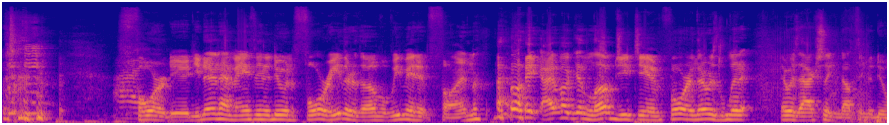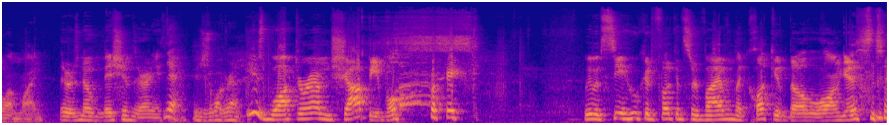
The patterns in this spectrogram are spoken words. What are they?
Four, dude. You didn't have anything to do in four either, though. But we made it fun. like I fucking love GTA Four, and there was lit. There was actually nothing to do online. There was no missions or anything. yeah, you just walk around. You just walked around and shot people. like, we would see who could fucking survive in the Clucking Bell the longest.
